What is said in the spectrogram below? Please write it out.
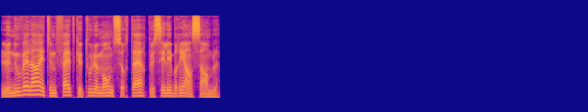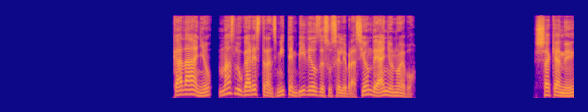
Le Nouvel An est une fête que tout le monde sur Terre peut célébrer ensemble. Cada año, más lugares transmiten vídeos de su celebración de Año Nuevo. Chaque année,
